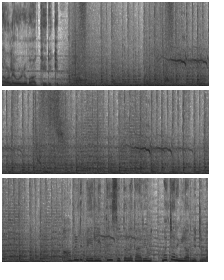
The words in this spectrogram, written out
അവളെ ഒഴിവാക്കിയിരിക്കും. പേരിൽ ഇത്രയും സ്വത്തുള്ള കാര്യം മറ്റാരെങ്കിലും അറിഞ്ഞിട്ടുണ്ടോ?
